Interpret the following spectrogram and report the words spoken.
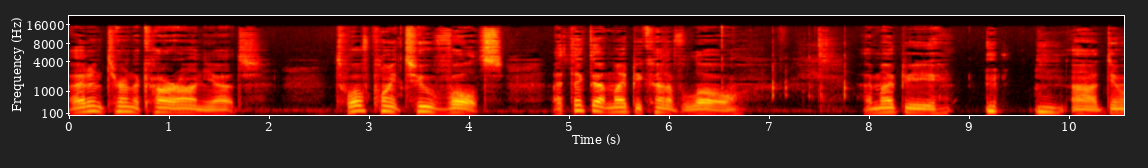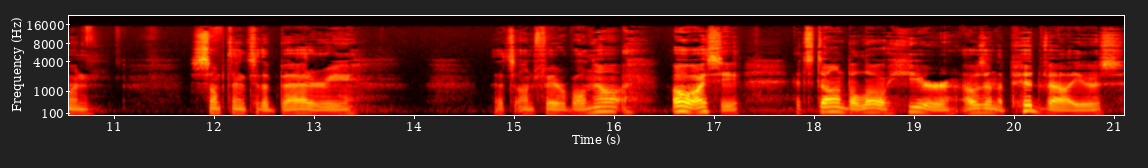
I didn't turn the car on yet. 12.2 volts. I think that might be kind of low. I might be uh, doing something to the battery that's unfavorable. No, oh, I see. It's down below here. I was in the PID values.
